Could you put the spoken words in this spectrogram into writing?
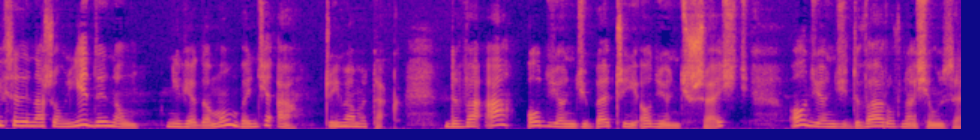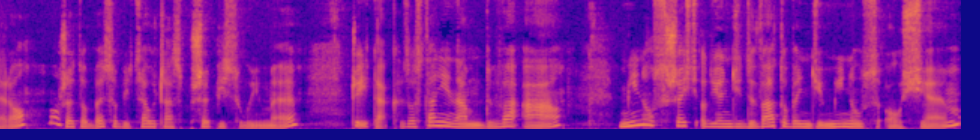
i wtedy naszą jedyną niewiadomą będzie a. Czyli mamy tak, 2a odjąć b, czyli odjąć 6, odjąć 2 równa się 0. Może to b sobie cały czas przepisujmy. Czyli tak, zostanie nam 2a, minus 6 odjąć 2 to będzie minus 8,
